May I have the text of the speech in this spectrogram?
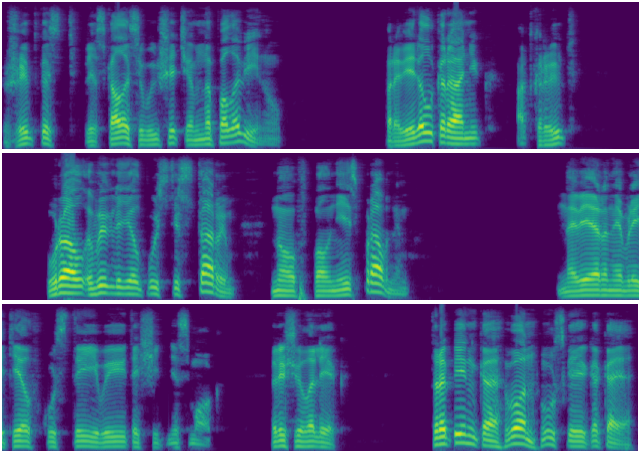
жидкость плескалась выше, чем наполовину. Проверил краник. Открыт. Урал выглядел пусть и старым, но вполне исправным. Наверное, влетел в кусты и вытащить не смог, — решил Олег. Тропинка, вон, узкая какая,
